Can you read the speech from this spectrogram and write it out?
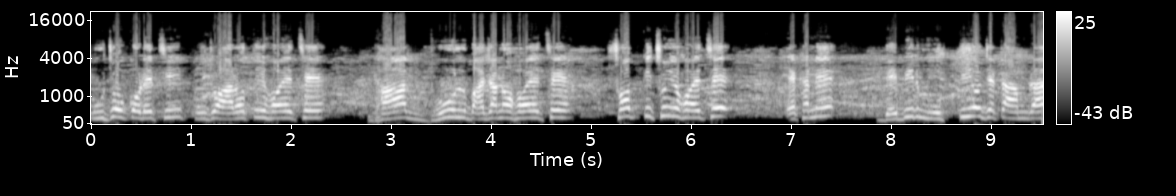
পুজো করেছি, পুজো আরতি হয়েছে, ঢাক ঢুল বাজানো হয়েছে, সব কিছুই হয়েছে। এখানে দেবীর মূর্তিও যেটা আমরা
